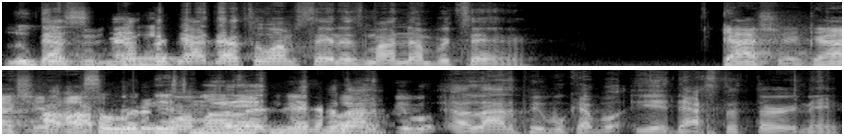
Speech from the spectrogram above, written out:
Lucas, that's, that's, guy, that's what I'm saying is my number ten. Gotcha, gotcha. I, also, I Lucas, my list, and a lot of people, a lot of people kept, yeah, that's the third name.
